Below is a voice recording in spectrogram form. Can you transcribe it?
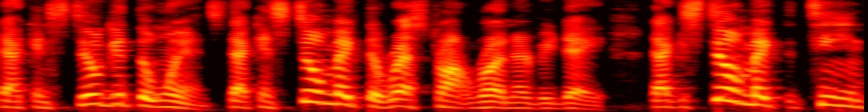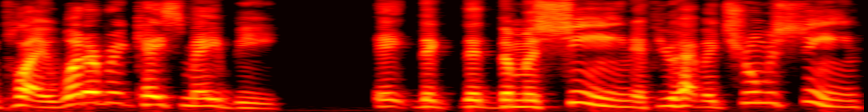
that can still get the wins, that can still make the restaurant run every day, that can still make the team play, whatever the case may be, it, the, the, the machine, if you have a true machine,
